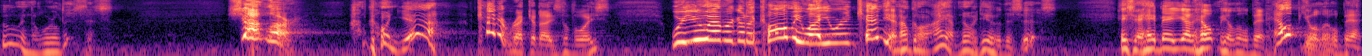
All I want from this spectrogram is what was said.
Who in the world is this? Shetler. I'm going, Yeah, I kind of recognize the voice. Were you ever going to call me while you were in Kenya? And I'm going, I have no idea who this is. He said, Hey, man, you got to help me a little bit. Help you a little bit.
